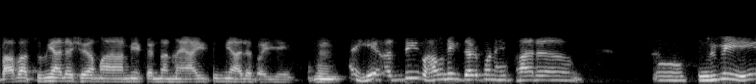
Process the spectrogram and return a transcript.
बाबा तुम्ही आल्याशिवाय आम्हा- करणार नाही आई तुम्ही आलं पाहिजे. हे अगदी भावनिक दडपण हे फार पूर्वी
